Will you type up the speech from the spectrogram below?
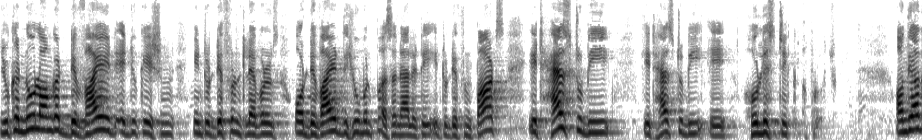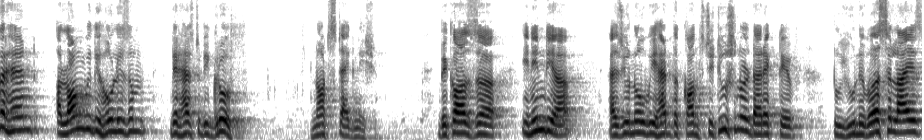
You can no longer divide education into different levels or divide the human personality into different parts. It has to be, it has to be a holistic approach. On the other hand, along with the holism, there has to be growth, not stagnation. Because uh, in India, as you know, we had the constitutional directive to universalize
